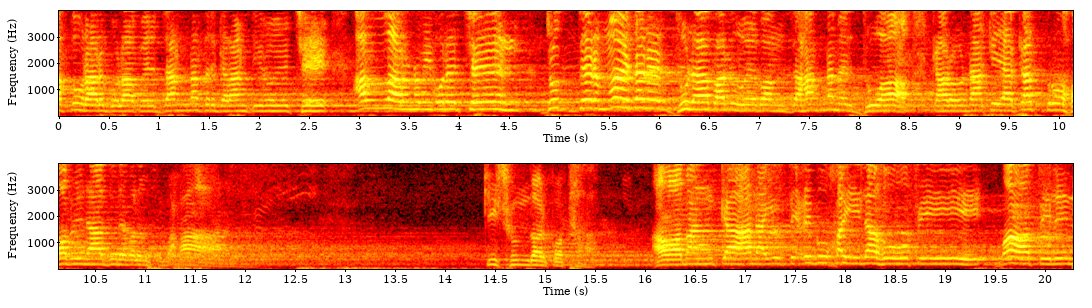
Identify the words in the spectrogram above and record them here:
আতর আর গোলাপের জান্নাতের গ্যারান্টি রয়েছে। আল্লাহর নবী বলেছেন, যুদ্ধের ময়দানের ধুলা, বালু এবং জাহান্নামের ধোয়া কারও নাকে একাত্র হবে না। ধরে বলেন কি সুন্দর কথা। আওয়ামান কানা ইউতিবু খাইলাহু ফি বাতিলিন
